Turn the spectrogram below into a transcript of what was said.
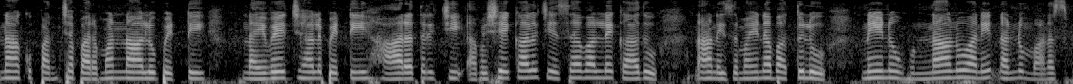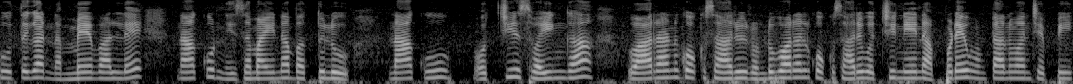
నాకు పంచపరమన్నాలు పెట్టి నైవేద్యాలు పెట్టి హారతలిచ్చి అభిషేకాలు చేసేవాళ్ళే కాదు. నా నిజమైన భక్తులు నేను ఉన్నాను అని నన్ను మనస్ఫూర్తిగా నమ్మేవాళ్ళే నాకు నిజమైన భక్తులు. నాకు వచ్చి స్వయంగా వారానికి ఒకసారి రెండు వారాలకు ఒకసారి వచ్చి నేను అప్పుడే ఉంటాను అని చెప్పి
